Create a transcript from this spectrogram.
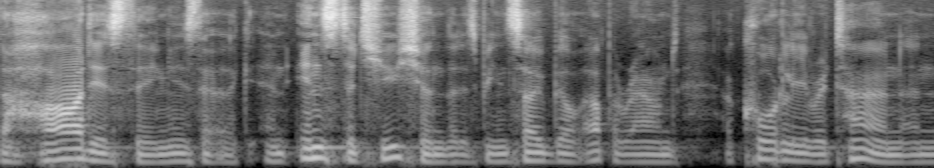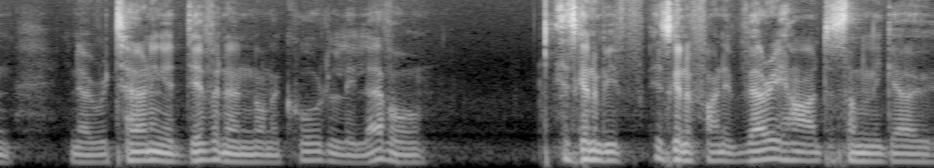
The hardest thing is that an institution that has been so built up around a quarterly return and you know, returning a dividend on a quarterly level is going to be is going to find it very hard to suddenly go,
